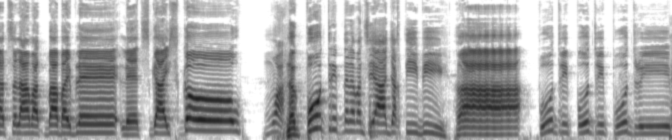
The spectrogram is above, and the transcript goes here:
Ingat, salamat, bye-bye, ble! Let's guys go! Mwah! Nag-food trip na naman si Ajak TV. Ha! Food trip, food trip, food trip.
